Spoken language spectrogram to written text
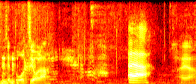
出现多久啦？哎呀！哎呀！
